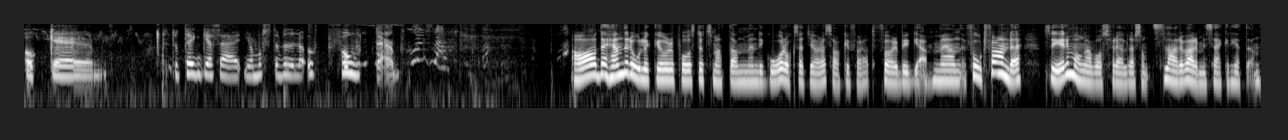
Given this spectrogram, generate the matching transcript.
Och eh, då tänker jag så här, jag måste vila upp foten. Ja, det händer olyckor på studsmattan men det går också att göra saker för att förebygga. Men fortfarande så är det många av oss föräldrar som slarvar med säkerheten.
